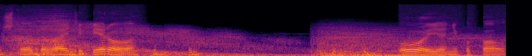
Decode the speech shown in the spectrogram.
Ну что, давайте первого. Ой, я не попал.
